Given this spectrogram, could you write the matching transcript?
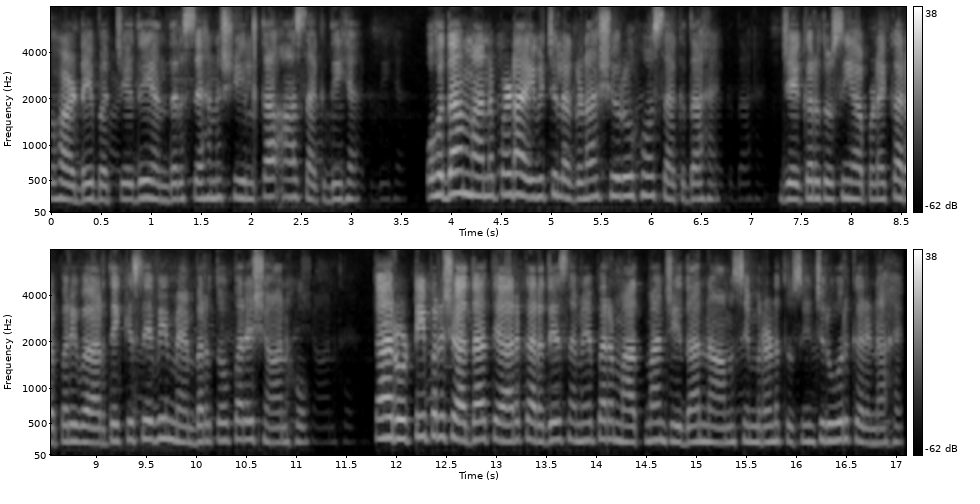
ਤੁਹਾਡੇ ਬੱਚੇ ਦੇ ਅੰਦਰ ਸਹਿਨਸ਼ੀਲਤਾ ਆ ਸਕਦੀ ਹੈ। ਉਹਦਾ ਮਨ ਪੜ੍ਹਾਈ ਵਿੱਚ ਲੱਗਣਾ ਸ਼ੁਰੂ ਹੋ ਸਕਦਾ ਹੈ। ਜੇਕਰ ਤੁਸੀਂ ਆਪਣੇ ਘਰ ਪਰਿਵਾਰ ਦੇ ਕਿਸੇ ਵੀ ਮੈਂਬਰ ਤੋਂ ਪਰੇਸ਼ਾਨ ਹੋ, ਤਾਂ ਰੋਟੀ ਪ੍ਰਸ਼ਾਦਾ ਤਿਆਰ ਕਰਦੇ ਸਮੇਂ ਪਰਮਾਤਮਾ ਜੀ ਦਾ ਨਾਮ ਸਿਮਰਨ ਤੁਸੀਂ ਜ਼ਰੂਰ ਕਰਨਾ ਹੈ।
